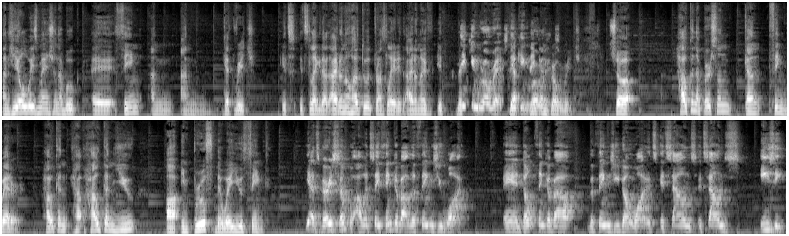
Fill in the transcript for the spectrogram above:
And he always mentioned a book, uh, Think and, and Get Rich. It's, it's like that. I don't know how to translate it. I don't know if it. the- Think and grow rich. yeah, Think and think grow and rich. grow rich. So, how can a person can think better? How can how, how can you uh, improve the way you think? Yeah, it's very simple. I would say think about the things you want and don't think about the things you don't want. It's it sounds it sounds easy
